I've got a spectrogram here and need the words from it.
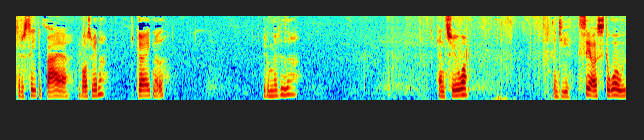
Kan du se, det bare er vores venner? De gør ikke noget. Vil du med videre? Han tøver, men de ser også store ud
